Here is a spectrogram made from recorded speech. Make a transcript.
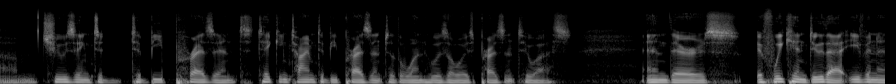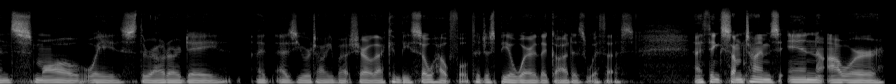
um, choosing to to be present, taking time to be present to the one who is always present to us. And there's if we can do that even in small ways throughout our day, as you were talking about, Cheryl, that can be so helpful to just be aware that God is with us. And I think sometimes in our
